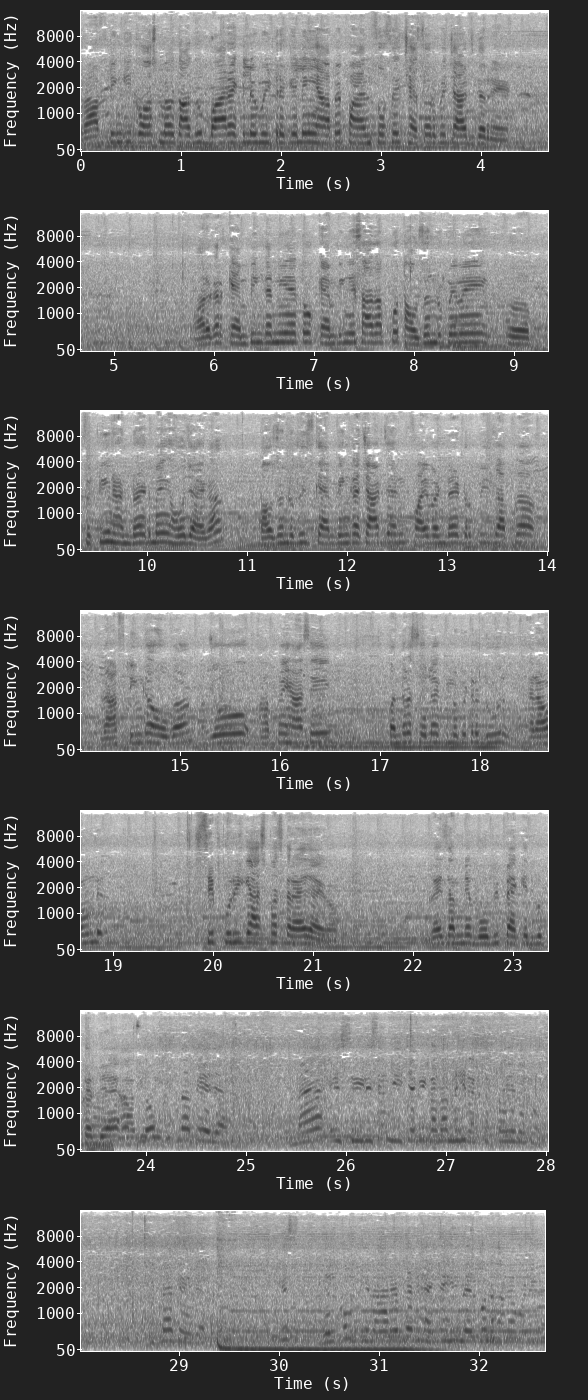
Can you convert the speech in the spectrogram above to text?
राफ्टिंग की कॉस्ट मैं बता दूँ 12 किलोमीटर के लिए यहाँ पे 500 से 600 रुपये चार्ज कर रहे हैं। और अगर कैंपिंग करनी है तो कैंपिंग के साथ आपको थाउज़ेंड रुपये में फिफ्टीन हंड्रेड में हो जाएगा। थाउज़ेंड रुपीज़ कैंपिंग का charge and five hundred rupees आपका राफ्टिंग का होगा, जो आपका यहाँ से पंद्रह सोलह किलोमीटर दूर अराउंड शिवपुरी के आसपास कराया जाएगा। गैस हमने वो भी पैकेज बुक कर लिया है, आगे कितना तेज है? मैं इस सीढ़ी से नीचे भी कदम नहीं रख सकता, ये देखो। इतना तेज है। इस बिल्कुल किनारे पर रहते ही मेरे को नहाना पड़ेगा।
